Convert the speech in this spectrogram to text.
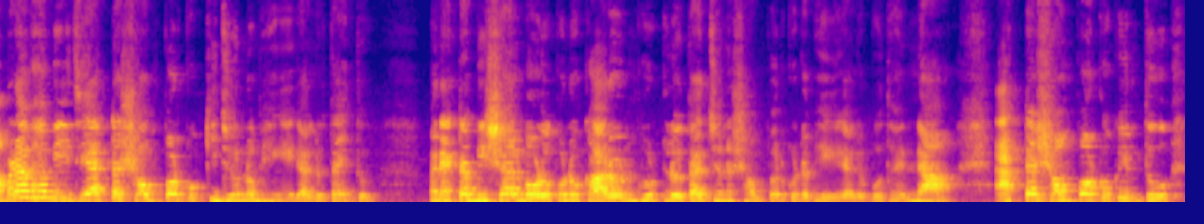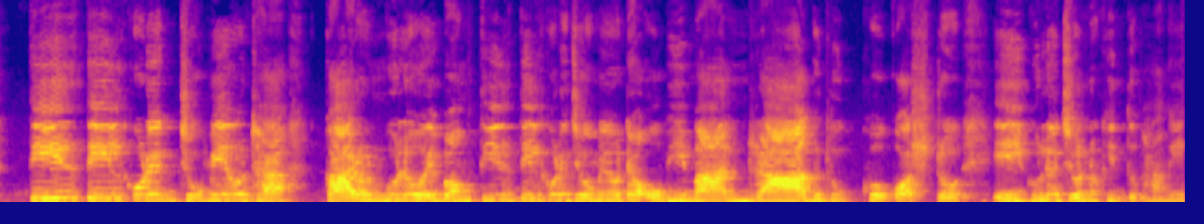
আমরা ভাবি যে একটা সম্পর্ক কি জন্য ভেঙে গেল, তাই তো? মানে একটা বিশাল বড় কোনো কারণ ঘটলো, তার জন্য সম্পর্কটা ভেঙে গেল বোধ না, একটা সম্পর্ক কিন্তু তিল তিল করে জমে ওঠা কারণগুলো এবং তিল তিল করে জমে ওঠা অভিমান, রাগ, দুঃখ, কষ্ট, এইগুলোর জন্য কিন্তু ভাঙে।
